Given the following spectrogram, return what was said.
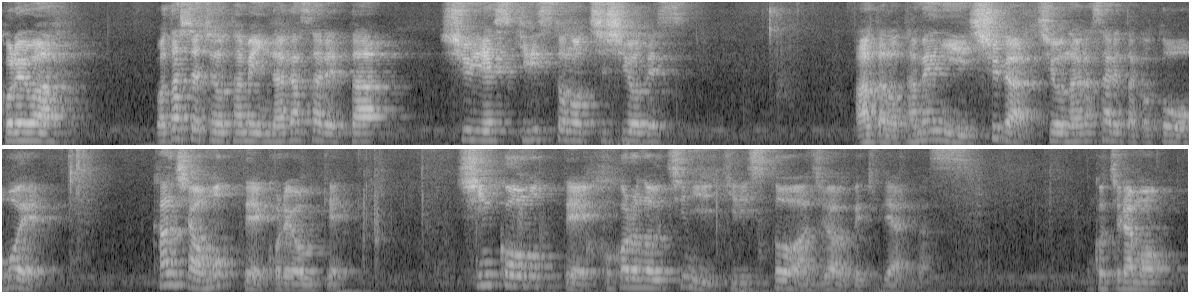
これは私たちのために流された主イエス・キリストの血潮です。あなたのために主が血を流されたことを覚え感謝を持ってこれを受け信仰を持って心の内にキリストを味わうべきであります。こちらも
